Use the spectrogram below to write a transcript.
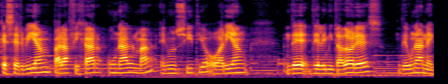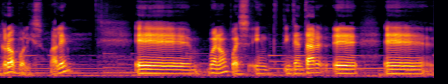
que servían para fijar un alma en un sitio o harían de delimitadores de una necrópolis, ¿vale? Eh, bueno, pues intentar eh, eh,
